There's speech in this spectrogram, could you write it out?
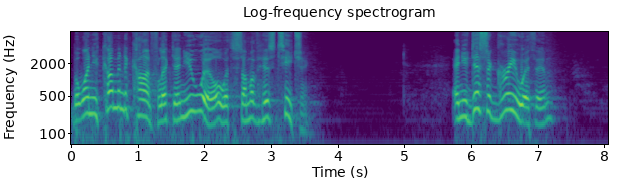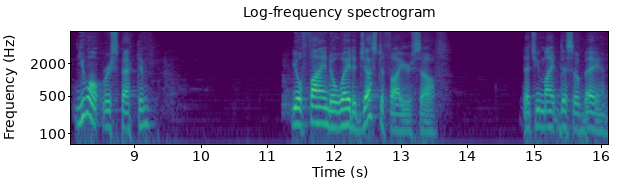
But when you come into conflict, and you will with some of his teaching, and you disagree with him, you won't respect him you'll find a way to justify yourself that you might disobey Him,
